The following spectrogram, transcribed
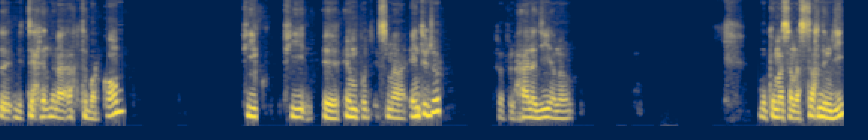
بتتيح لي إن أنا أكتب أرقام. في في input اسمها integer. ففي الحالة دي أنا ممكن مثلا أستخدم دي.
